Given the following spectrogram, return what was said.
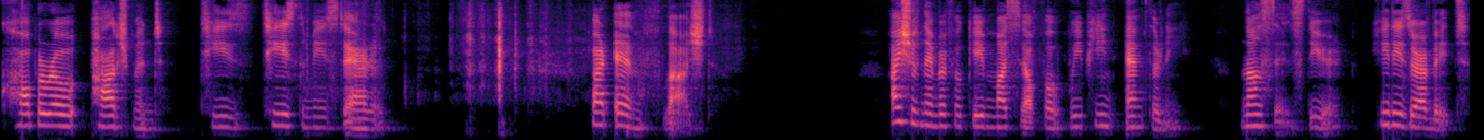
corporal punishment teased, Mr. Allen. But Anne flushed. I should never forgive myself for whipping Anthony. Nonsense, dear. He deserved it,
